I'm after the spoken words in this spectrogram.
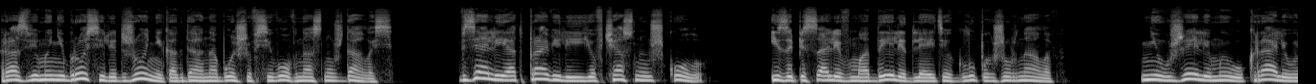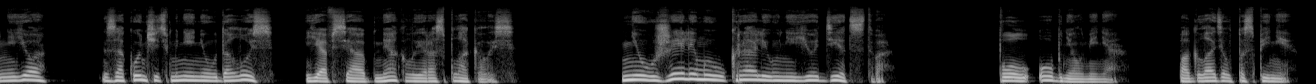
Разве мы не бросили Джонни, когда она больше всего в нас нуждалась? Взяли и отправили ее в частную школу и записали в модели для этих глупых журналов. Неужели мы украли у нее Закончить мне не удалось, я вся обмякла и расплакалась. Неужели мы украли у нее детство? Пол обнял меня, погладил по спине.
